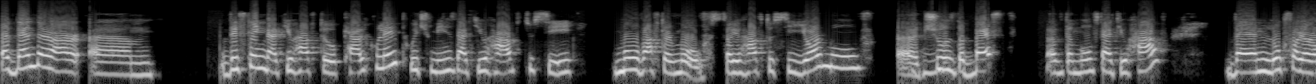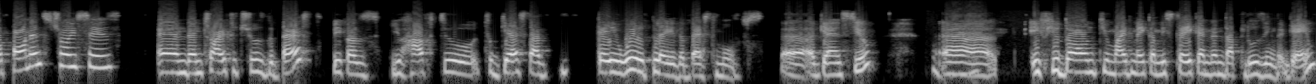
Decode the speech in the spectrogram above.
But then there are um, this thing that you have to calculate, which means that you have to see move after move. So you have to see your move, uh, choose the best of the moves that you have, then look for your opponent's choices, and then try to choose the best because you have to to guess that they will play the best moves uh, against you. Uh, if you don't, you might make a mistake and end up losing the game.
